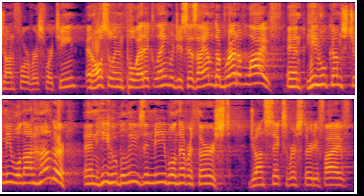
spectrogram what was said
John 4 verse 14. And also in poetic language, he says, I am the bread of life, and he who comes to me will not hunger, and he who believes in me will never thirst. John 6 verse 35.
